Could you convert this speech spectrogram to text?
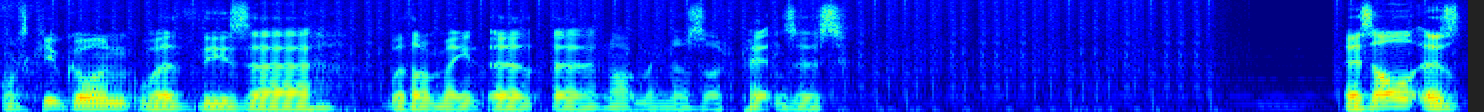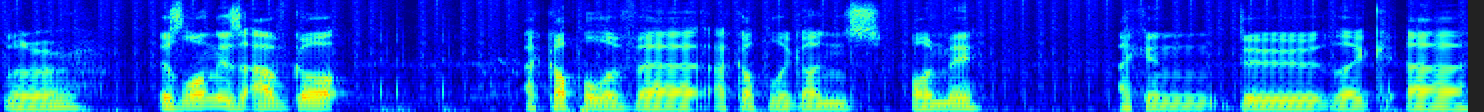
Let's keep going with these uh with our mine uh, uh not our miners, our pet. As all as as long as I've got a couple of uh, a couple of guns on me, I can do like uh,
